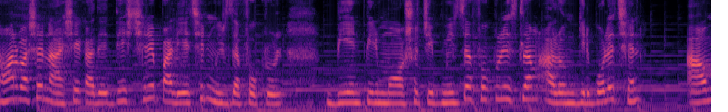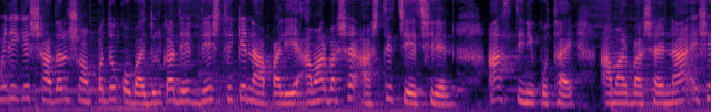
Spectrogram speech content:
আমার বাসায় না এসে কাদের দেশ ছেড়ে পালিয়েছেন মির্জা ফখরুল। বিএনপির মহাসচিব মির্জা ফখরুল ইসলাম আলমগীর বলেছেন, আওয়ামী লীগের সাধারণ সম্পাদক ওবায়দুল কাদের দেশ থেকে না পালিয়ে আমার বাসায় আসতে চেয়েছিলেন। আজ তিনি কোথায়? আমার বাসায় না এসে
